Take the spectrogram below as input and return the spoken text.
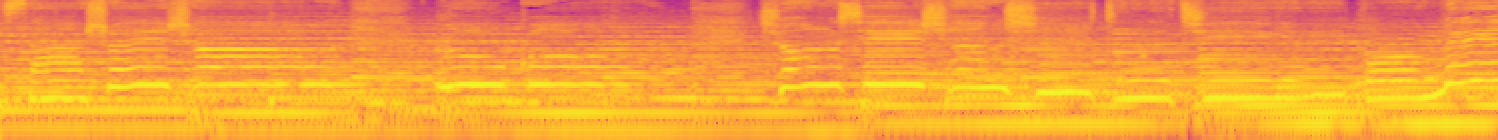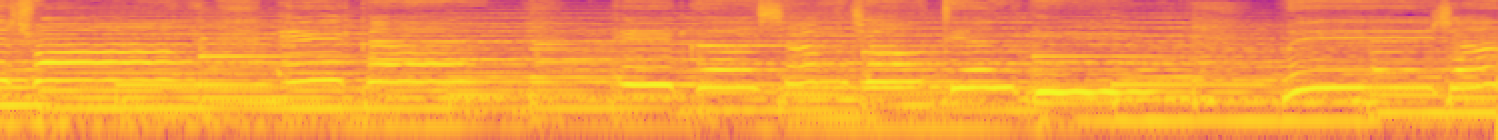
洒水车路过，冲洗城市的记忆，玻璃窗，一个一个像旧电影，每一站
